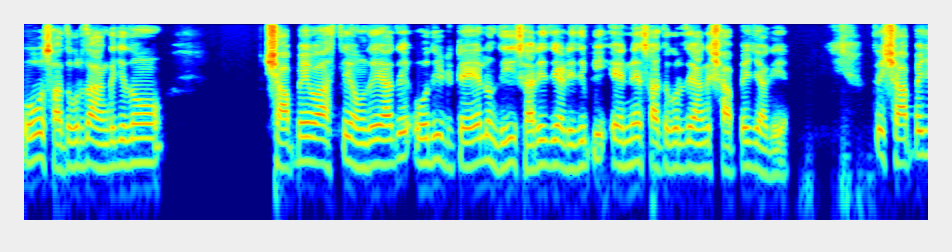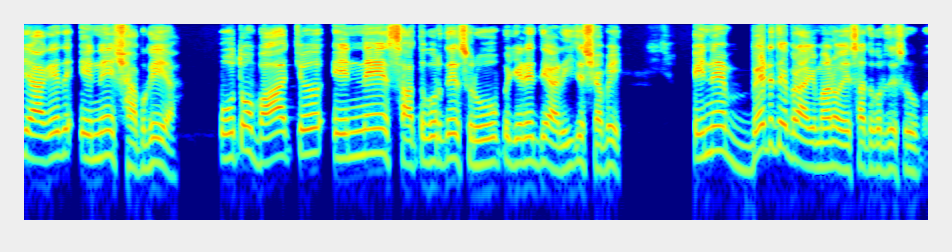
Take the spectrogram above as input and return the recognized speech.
ਉਹ ਸਤਿਗੁਰ ਦਾ ਅੰਗ ਜਦੋਂ ਛਾਪੇ ਵਾਸਤੇ ਆਉਂਦੇ ਆ ਤੇ ਉਹਦੀ ਡਿਟੇਲ ਹੁੰਦੀ ਸਾਰੀ ਦਿਹਾੜੀ ਦੀ ਵੀ ਇੰਨੇ ਸਤਿਗੁਰ ਦੇ ਅੰਗ ਛਾਪੇ ਜਾ ਗਏ ਆ। ਤੇ ਛਾਪੇ ਜਾ ਗਏ ਤੇ ਇੰਨੇ ਛਪ ਗਏ ਆ, ਉਹ ਤੋਂ ਬਾਅਦ ਚ ਇੰਨੇ ਸਤਿਗੁਰ ਦੇ ਸਰੂਪ ਜਿਹੜੇ ਦਿਹਾੜੀ 'ਚ ਛਪੇ, ਇੰਨੇ ਬੈੱਡ ਤੇ ਬਿਰਾਜਮਾਨ ਹੋਏ ਸਤਿਗੁਰ ਦੇ ਸਰੂਪ।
